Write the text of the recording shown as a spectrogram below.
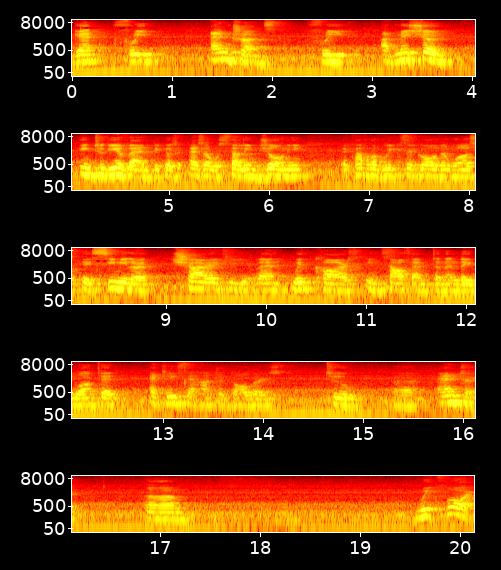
get free entrance, free admission into the event because as I was telling Johnny a couple of weeks ago, there was a similar charity event with cars in Southampton and they wanted at least $100 to uh, enter. Um, week four,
